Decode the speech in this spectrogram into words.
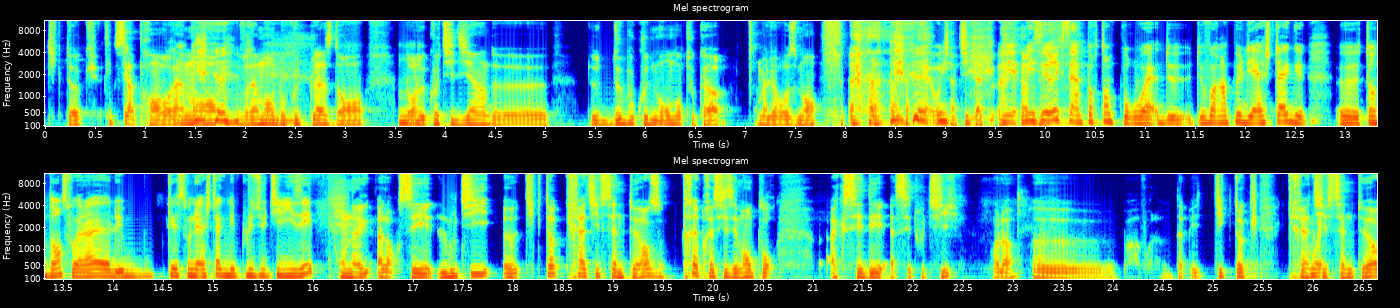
TikTok, TikTok. ça prend vraiment, vraiment beaucoup de place dans dans Mhm. le quotidien de, de de beaucoup de monde en tout cas, malheureusement. oui. C'est un petit tacle. mais, mais c'est vrai que c'est important pour voilà, de, de voir un peu les hashtags euh, tendances, voilà, les- quels sont les hashtags les plus utilisés. On a alors c'est l'outil euh, TikTok Creative Centers très précisément pour accéder à cet outil. Voilà, euh, bah voilà, tapez TikTok Creative Ouais. Centers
